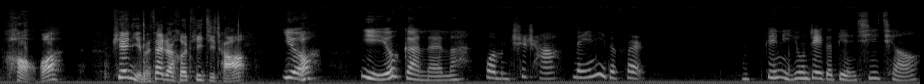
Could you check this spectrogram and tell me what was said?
好啊，偏你们在这儿喝提起茶。哟，你又赶来了。我们吃茶没你的份儿。给你用这个点西桥。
